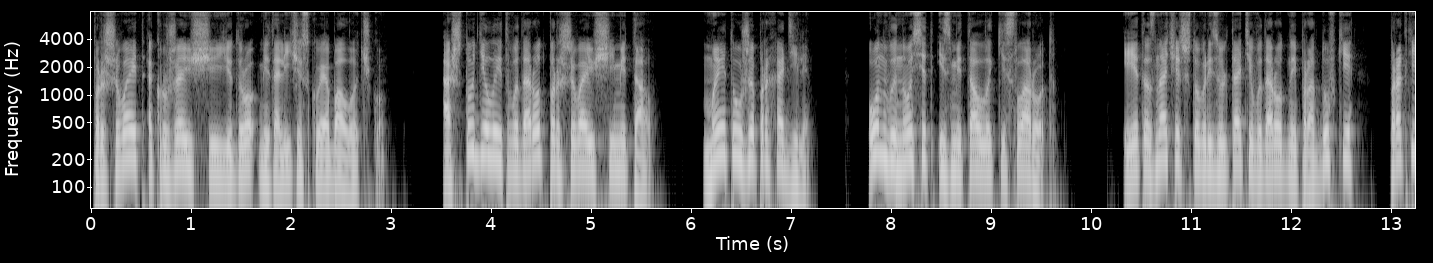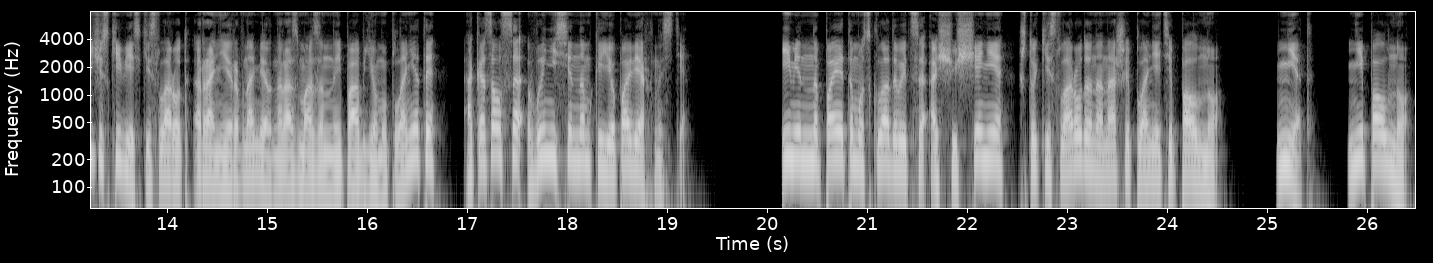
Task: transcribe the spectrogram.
прошивает окружающее ядро металлическую оболочку. А что делает водород, прошивающий металл? Мы это уже проходили. Он выносит из металла кислород. И это значит, что в результате водородной продувки практически весь кислород, ранее равномерно размазанный по объему планеты, оказался вынесенным к ее поверхности. Именно поэтому складывается ощущение, что кислорода на нашей планете полно. Нет, не полно.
